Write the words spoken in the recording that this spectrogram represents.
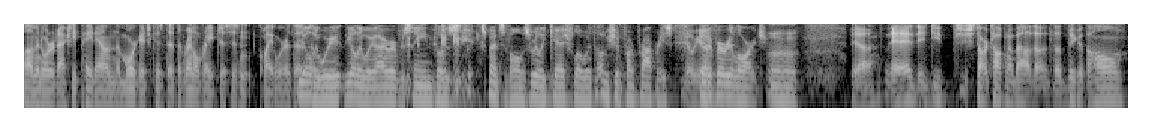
um, in order to actually pay down the mortgage because the, the rental rate just isn't quite where the, the only the, way the only way I've ever seen those expensive homes really cash flow with oceanfront properties oh, yeah. that are very large. Mm-hmm. Yeah, and it, you start talking about the, the bigger the home,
